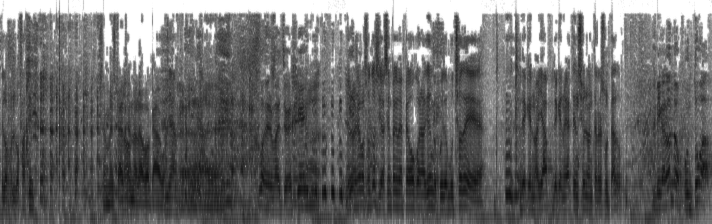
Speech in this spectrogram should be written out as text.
De lo, lo fácil. Se me está haciendo la boca agua. Ya. Eh, Joder, macho, es que... Yo no sé vosotros, yo siempre que me pego con alguien me cuido mucho de, de, que, no haya, de que no haya tensión ante el resultado. Vigalondo, puntúa.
